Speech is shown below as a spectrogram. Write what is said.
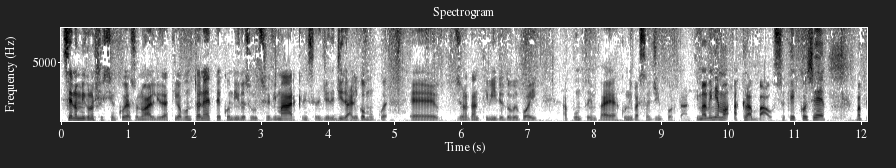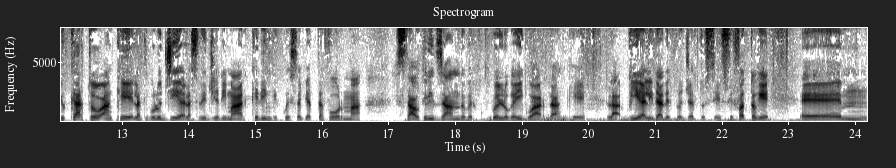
Se non mi conoscessi ancora sono alidattiva.net e condivido soluzioni di marketing, strategie digitali, comunque eh, ci sono tanti video dove puoi appunto imparare alcuni passaggi importanti. Ma veniamo a Clubhouse, che cos'è? Ma più che altro anche la tipologia e la strategia di marketing che questa piattaforma sta utilizzando per quello che riguarda anche la viralità del progetto stesso. Il fatto che eh,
